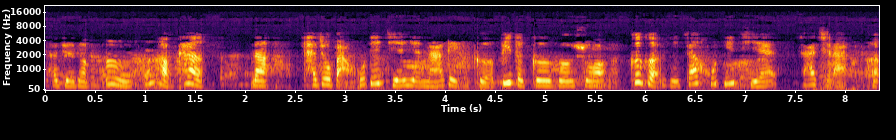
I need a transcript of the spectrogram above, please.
他觉得嗯很好看，那。他就把蝴蝶结也拿给隔壁的哥哥说：“哥哥，你扎蝴蝶结扎起来很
